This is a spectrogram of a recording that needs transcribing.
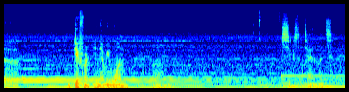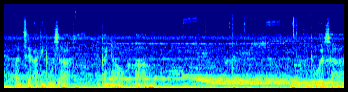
uh, different in every one. Um, six to ten. Let's let's say I think it was uh, if I know. Um, it was. Uh,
